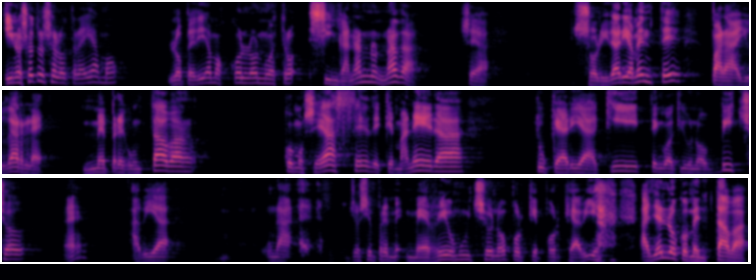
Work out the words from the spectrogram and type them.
Y nosotros se lo traíamos, lo pedíamos con los nuestros sin ganarnos nada. O sea, solidariamente para ayudarles. Me preguntaban cómo se hace, de qué manera, tú qué harías aquí, tengo aquí unos bichos. ¿eh? Había una. Eh, yo siempre me, me, río mucho, ¿no? Porque, porque había. Ayer lo comentaba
